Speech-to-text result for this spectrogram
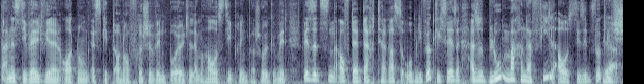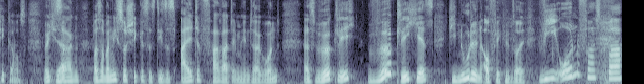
Dann ist die Welt wieder in Ordnung. Es gibt auch noch frische Windbeutel im Haus, die bringt Paschulke mit. Wir sitzen auf der Dachterrasse oben, die wirklich sehr, sehr. Also Blumen machen da viel aus. Die sieht wirklich Ja. schick aus. Möchte ich Ja. sagen. Was aber nicht so schick ist, ist dieses alte Fahrrad im Hintergrund, das wirklich, wirklich jetzt die Nudeln aufwickeln soll. Wie unfassbar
